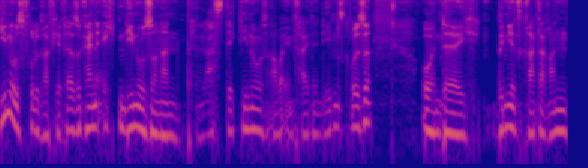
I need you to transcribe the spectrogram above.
Dinos fotografiert. Also keine echten Dinos, sondern Plastikdinos, aber eben halt in Lebensgröße. Und äh, ich bin jetzt gerade daran,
